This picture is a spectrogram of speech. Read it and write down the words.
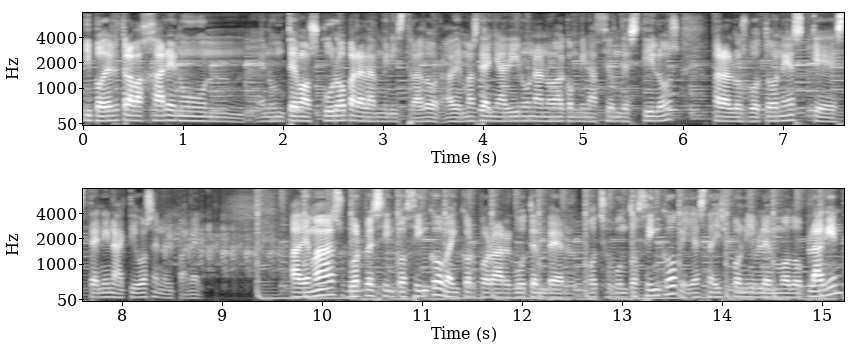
y poder trabajar en un, en un tema oscuro para el administrador, además de añadir una nueva combinación de estilos para los botones que estén inactivos en el panel. Además, WordPress 5.5 va a incorporar Gutenberg 8.5, que ya está disponible en modo plugin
